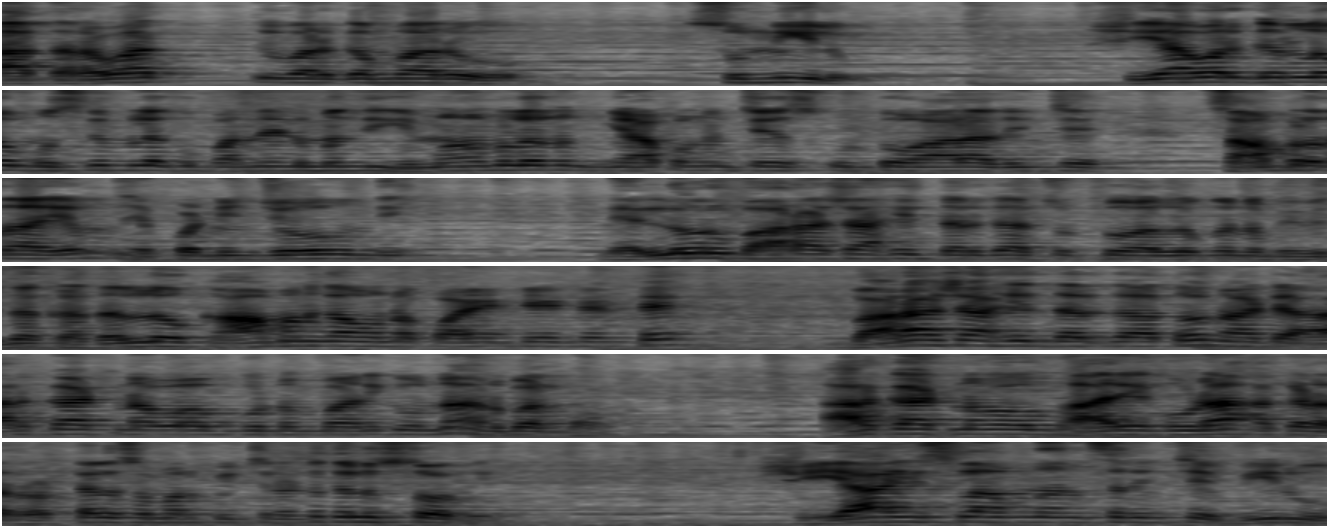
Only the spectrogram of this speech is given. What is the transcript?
ఆ తర్వాతి వర్గం వారు సున్నీలు. షియా వర్గంలో ముస్లింలకు పన్నెండు మంది ఇమాములను జ్ఞాపకం చేసుకుంటూ ఆరాధించే సాంప్రదాయం ఎప్పటి నుంచో ఉంది. నెల్లూరు బారాషాహిద్ దర్గా చుట్టూ అల్లుకున్న వివిధ కథల్లో కామన్గా ఉన్న పాయింట్ ఏంటంటే బారాషాహిద్ దర్గాతో నాటి ఆర్కాట్ నవాబ్ కుటుంబానికి ఉన్న అనుబంధం. ఆర్కాట్ నవాబ్ భార్య కూడా అక్కడ రొట్టెలు సమర్పించినట్టు తెలుస్తోంది. షియా ఇస్లాంను అనుసరించే వీరు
